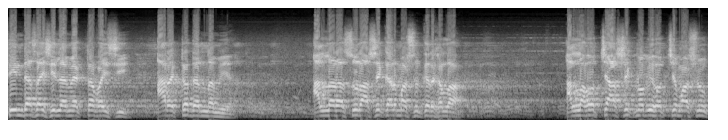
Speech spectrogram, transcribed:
তিনটা চাইছিলাম, একটা পাইছি। আর একটা দেন না মিয়া। আল্লাহ রাসুল আশেক আর মাসুকের খেলা। আল্লাহ হচ্ছে আশেক, নবী হচ্ছে মাসুক।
